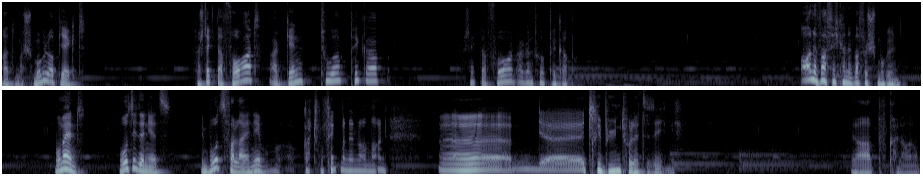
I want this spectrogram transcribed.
Warte mal, Schmuggelobjekt. Versteckter Vorrat, Agentur, Pickup, Versteckter Vorrat, Agentur, Pickup. Oh, eine Waffe. Ich kann eine Waffe schmuggeln. Moment. Wo ist sie denn jetzt? Im Bootsverleih. Nee, oh Gott, wo fängt man denn nochmal an? Äh, äh, Tribünentoilette sehe ich mich. Ja, keine Ahnung.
